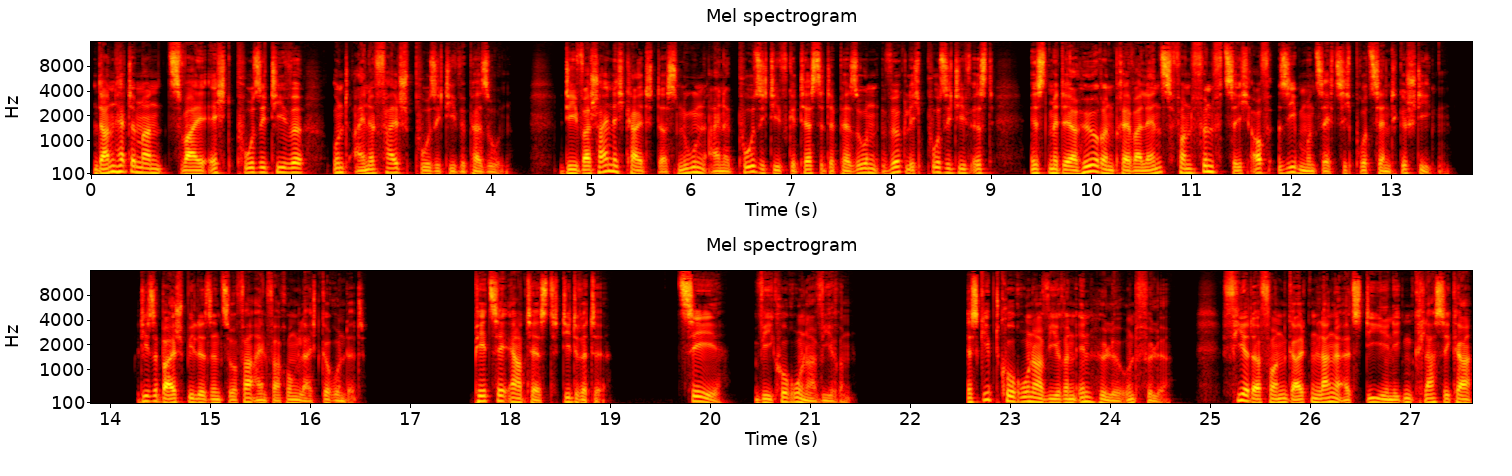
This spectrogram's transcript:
dann hätte man zwei echt positive und eine falsch positive Person. Die Wahrscheinlichkeit, dass nun eine positiv getestete Person wirklich positiv ist, ist mit der höheren Prävalenz von 50 auf 67 Prozent gestiegen. Diese Beispiele sind zur Vereinfachung leicht gerundet. PCR-Test die dritte. C wie Coronaviren. Es gibt Coronaviren in Hülle und Fülle. Vier davon galten lange als diejenigen Klassiker,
